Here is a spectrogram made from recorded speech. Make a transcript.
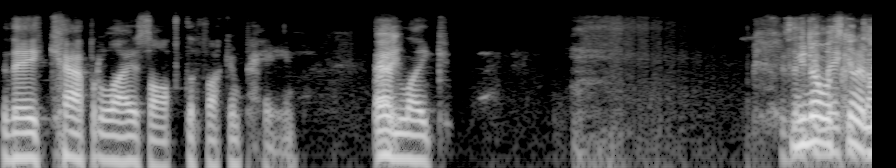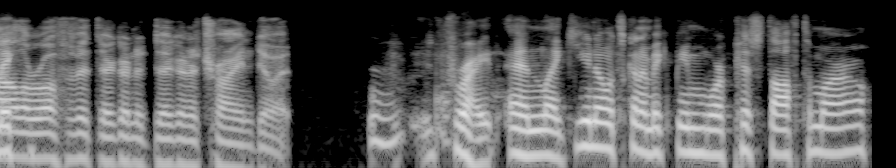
they capitalize off the fucking pain. Right. And like If You know make gonna a make- dollar off of it, they're gonna they're gonna try and do it. Right. And like, you know what's gonna make me more pissed off tomorrow?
